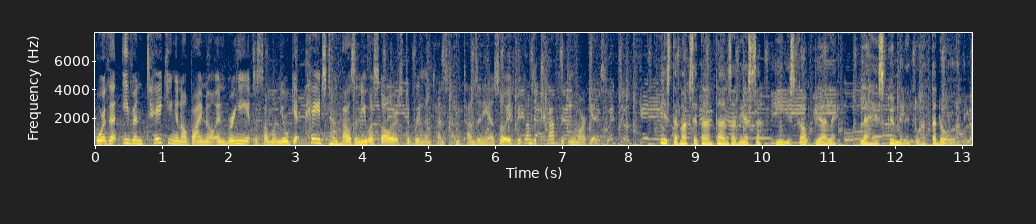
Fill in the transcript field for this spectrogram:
or that even taking an albino and bringing it to someone, you'll get paid ten thousand U.S. dollars to bring them to Tan- Tanzania. So it becomes a trafficking market. Niistä maksetaan Tansaniassa ihmiskauppiaille lähes 10 000 dollaria.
